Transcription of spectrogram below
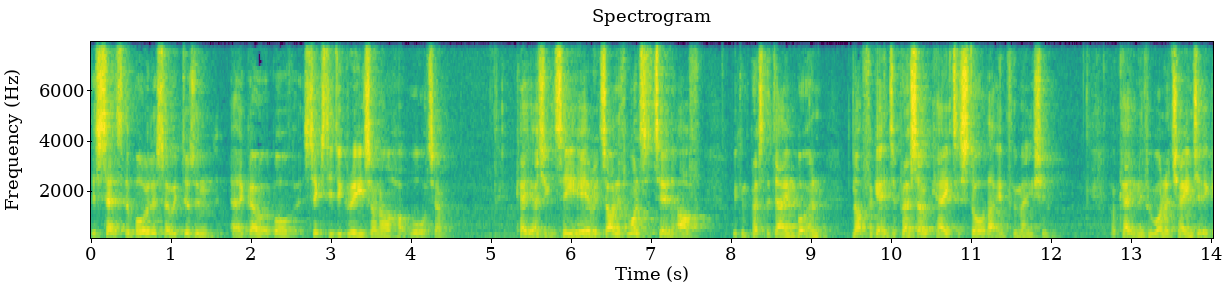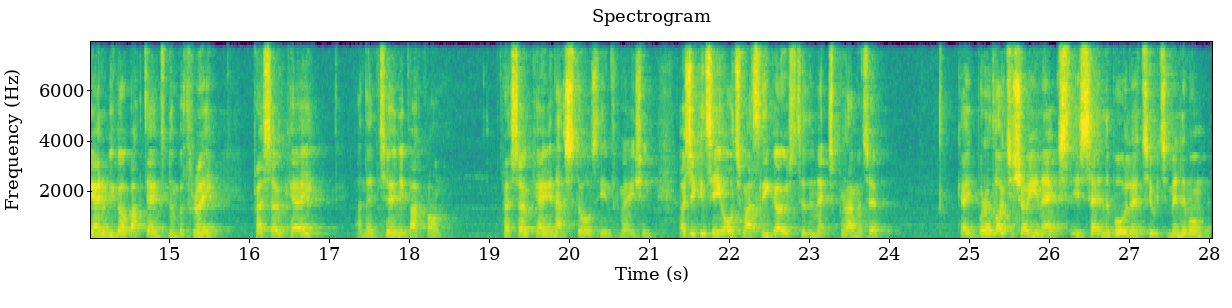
this sets the boiler so it doesn't uh, go above 60 degrees on our hot water. Okay, as you can see here, it's on. If we want to turn it off, we can press the down button, not forgetting to press OK to store that information. Okay, and if we want to change it again, we go back down to number three, press OK, and then turn it back on. Press OK and that stores the information. As you can see, it automatically goes to the next parameter. Okay, what I'd like to show you next is setting the boiler to its minimum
